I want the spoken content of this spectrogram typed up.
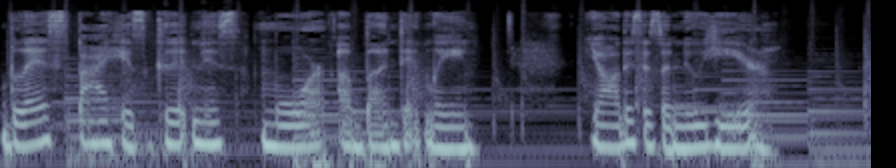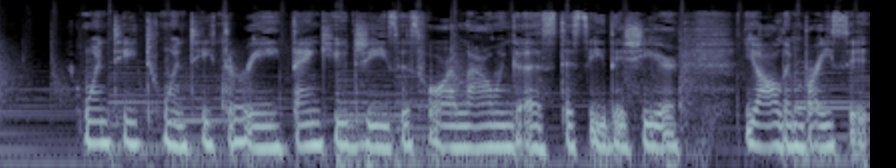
blessed by his goodness more abundantly. Y'all, this is a new year. 2023. Thank you, Jesus, for allowing us to see this year. Y'all embrace it.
